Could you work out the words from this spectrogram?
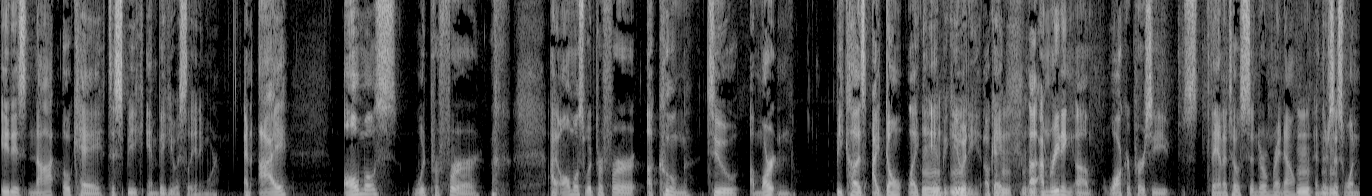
it is not okay to speak ambiguously anymore and i almost would prefer i almost would prefer a kung to a martin because I don't like the mm-hmm, ambiguity. Mm-hmm. Okay, mm-hmm, Uh, I'm reading um, Walker Percy Thanatos syndrome right now, mm, and there's this one.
